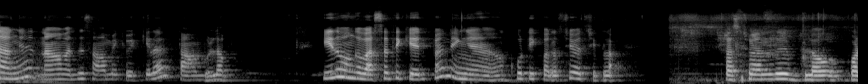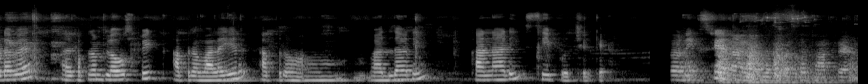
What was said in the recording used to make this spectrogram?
தாங்க நான் வந்து சாமிக்கு வைக்கிற தாம்பூலம். இது உங்கள் வசதிக்கு ஏற்ப நீங்கள் கூட்டி குறைச்சி வச்சுக்கலாம். ஃபஸ்ட்டு வந்து ப்ளவு புடவை அதுக்கப்புறம் ப்ளவுஸ் பிட் அப்புறம் வளையல் அப்புறம் மருதாணி கண்ணாடி சீப் வச்சுருக்கேன். நெக்ஸ்ட் என்ன ஃபஸ்ட்டு பார்க்குறேன்.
